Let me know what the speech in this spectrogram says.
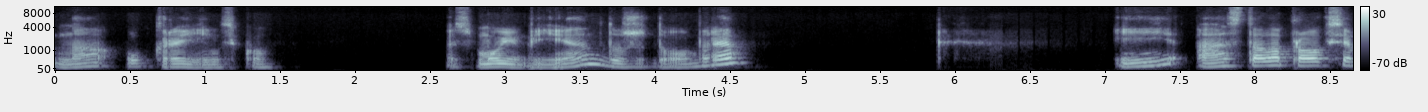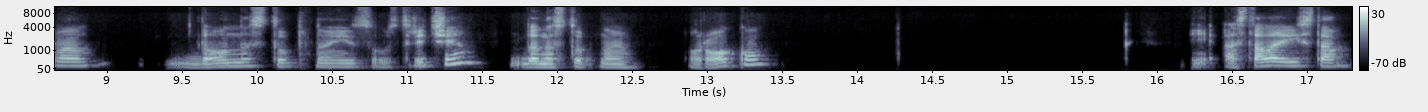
на українську. Ось muy bien, дуже добре. І hasta próxima. До наступної зустрічі, до наступного уроку. І hasta vista.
